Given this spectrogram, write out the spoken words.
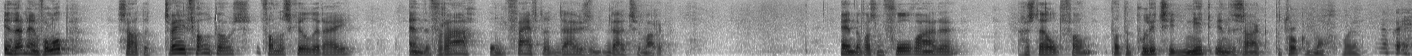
In een envelop zaten twee foto's van de schilderij en de vraag om 50.000 Duitse marken. En er was een voorwaarde gesteld van dat de politie niet in de zaak betrokken mocht worden. Oké.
